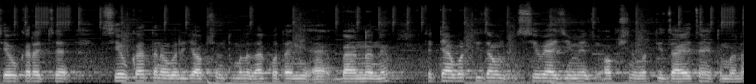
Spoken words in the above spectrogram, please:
सेव्ह करायचं सेव्ह करताना वरील जे ऑप्शन तुम्हाला दाखवत आहे मी बॅनानं तर त्यावरती जाऊन सेव्ह ॲज इमेज ऑप्शनवरती जायचं आहे तुम्हाला.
